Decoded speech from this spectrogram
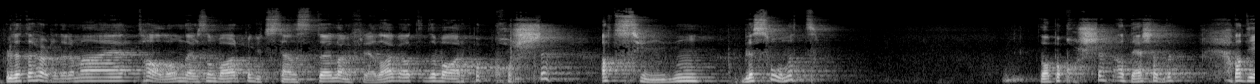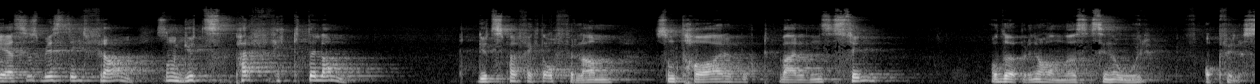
For dette hørte dere meg tale om dere som var på gudstjeneste langfredag, at det var på korset at synden ble sonet. Det var på korset at det skjedde. At Jesus blir stilt fram som Guds perfekte lam. Guds perfekte offerlam som tar bort verdens synd. Og døperen Johannes sine ord oppfylles.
